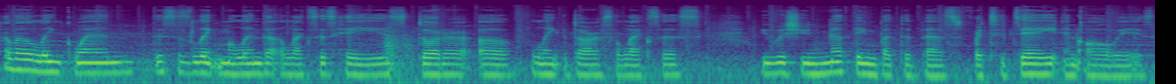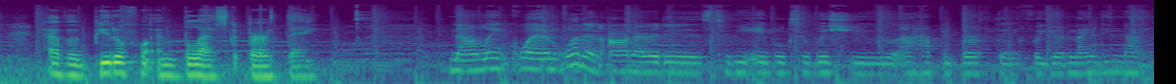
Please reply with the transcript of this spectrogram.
Hello, Link Gwen. This is Link Melinda Alexis Hayes, daughter of Link Doris Alexis. We wish you nothing but the best for today and always. Have a beautiful and blessed birthday. Now, Link Gwen, what an honor it is to be able to wish you a happy birthday for your 99th.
